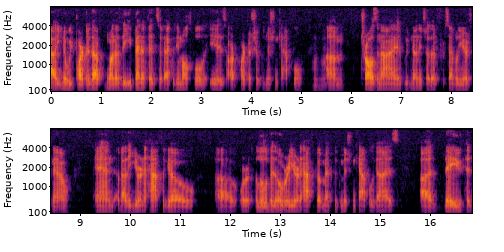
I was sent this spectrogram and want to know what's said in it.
uh, you know, we partnered up. One of the benefits of Equity Multiple is our partnership with Mission Capital. Mm-hmm. Um, Charles and I, we've known each other for several years now, and about a year and a half ago, uh, or a little bit over a year and a half ago, met with the Mission Capital guys. Uh, they had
